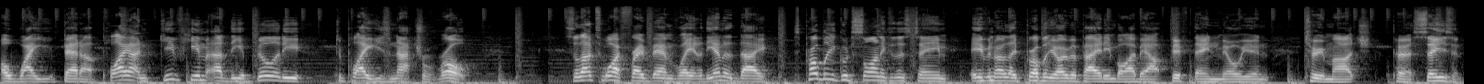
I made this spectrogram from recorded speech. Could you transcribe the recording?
a way better player and give him uh, the ability to play his natural role. So that's why Fred VanVleet, at the end of the day, is probably a good signing for this team, even though they probably overpaid him by about 15 million too much per season.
